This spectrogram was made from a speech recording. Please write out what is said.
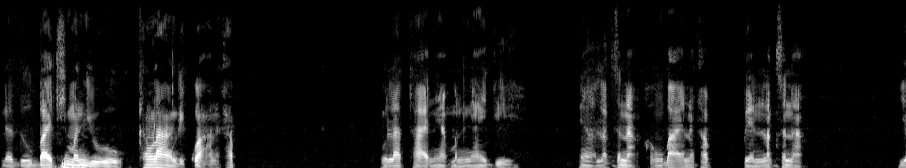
เดี๋ยวดูใบที่มันอยู่ข้างล่างดีกว่านะครับ เวลาถ่ายเนี่ยมันง่ายดีเนี่ยลักษณะของใบนะครับ เป็นลักษณะย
